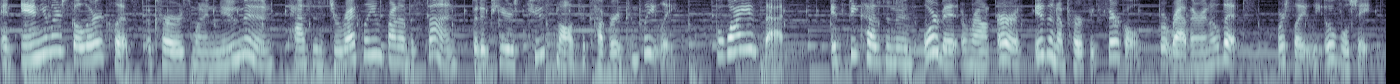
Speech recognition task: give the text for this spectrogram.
An annular solar eclipse occurs when a new moon passes directly in front of the sun but appears too small to cover it completely. But why is that? It's because the moon's orbit around Earth isn't a perfect circle, but rather an ellipse, or slightly oval shaped.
